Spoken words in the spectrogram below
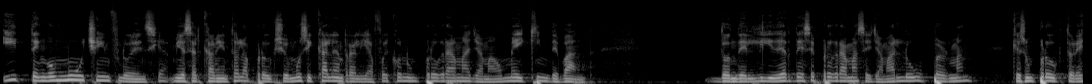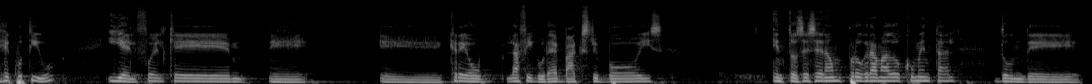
Y tengo mucha influencia. Mi acercamiento a la producción musical en realidad fue con un programa llamado Making the Band, donde el líder de ese programa se llama Lou Perman, que es un productor ejecutivo, y él fue el que eh, eh, creó la figura de Backstreet Boys. Entonces era un programa documental donde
